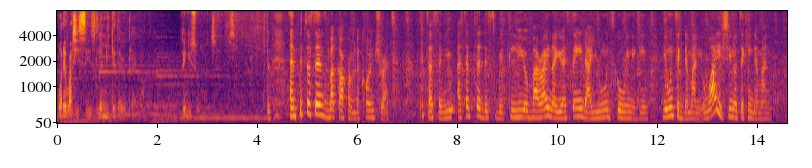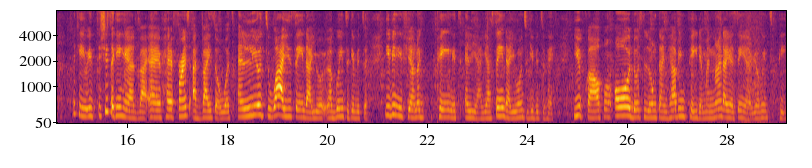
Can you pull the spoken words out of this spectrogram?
Whatever she says, let me get the reply back. Thank you so much. And Peterson's back out from the contract. Peterson, you accepted this with Leo, but right now you are saying that you won't go in again. You won't take the money. Why is she not taking the money? Okay, is she taking her uh, her friend's advice or what? And Leo, too, why are you saying that you are going to give it to her? Even if you are not paying it earlier, you are saying that you want to give it to her. You cry upon all those long time, you haven't paid them, and now that you are saying you are going to pay.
